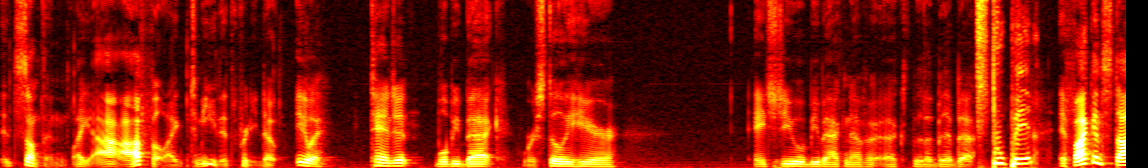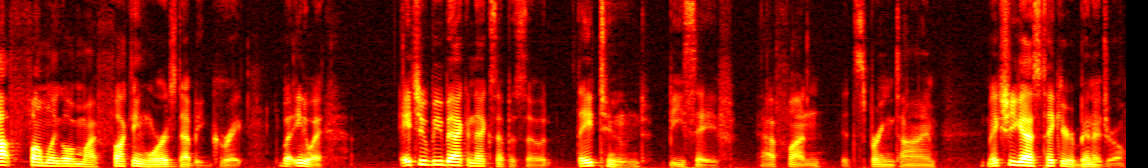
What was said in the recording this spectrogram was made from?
it's something. Like I, I feel like to me that's pretty dope. Anyway, tangent. We'll be back. We're still here. HG will be back never. Uh, Stupid. If I can stop fumbling over my fucking words, that'd be great. But anyway, HG will be back next episode. Stay tuned. Be safe. Have fun. It's springtime. Make sure you guys take your Benadryl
